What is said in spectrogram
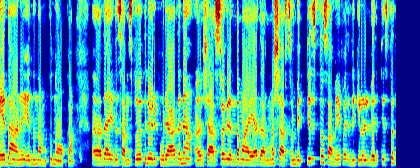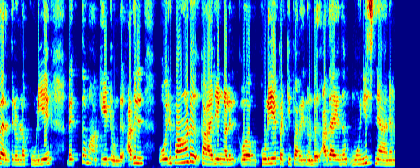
ഏതാണ് എന്ന് നമുക്ക് നോക്കാം. അതായത് സംസ്കൃതത്തിലെ ഒരു പുരാതന ശാസ്ത്ര ഗ്രന്ഥമായ ധർമ്മശാസ്ത്രം വ്യത്യസ്ത സമയപരിധിക്കുള്ളിൽ വ്യത്യസ്ത തരത്തിലുള്ള കുളിയെ വ്യക്തമാക്കിയിട്ടുണ്ട്. അതിൽ ഒരുപാട് കാര്യങ്ങളിൽ കുളിയെ പറ്റി പറയുന്നുണ്ട്. അതായത് മുനി സ്നാനം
